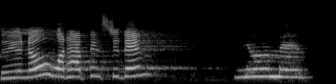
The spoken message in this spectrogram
Do you know what happens to them? No, ma'am.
